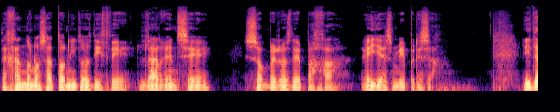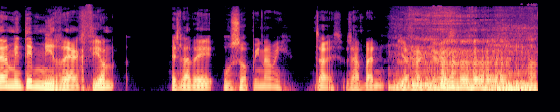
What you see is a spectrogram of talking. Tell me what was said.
dejándonos atónitos, dice, lárguense, sombreros de paja, ella es mi presa. Literalmente mi reacción es la de Usopp y Nami, ¿sabes? O sea, en plan, yo. No-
